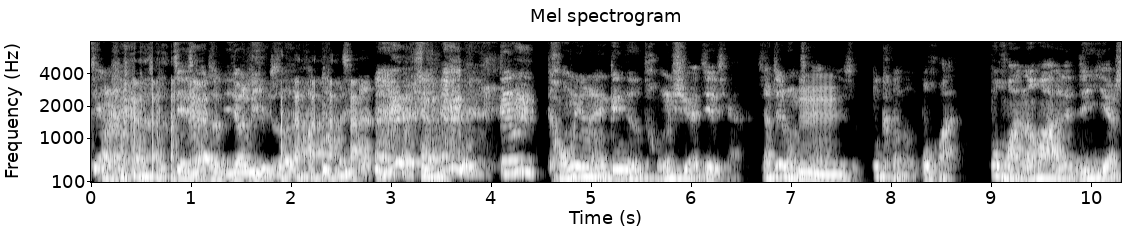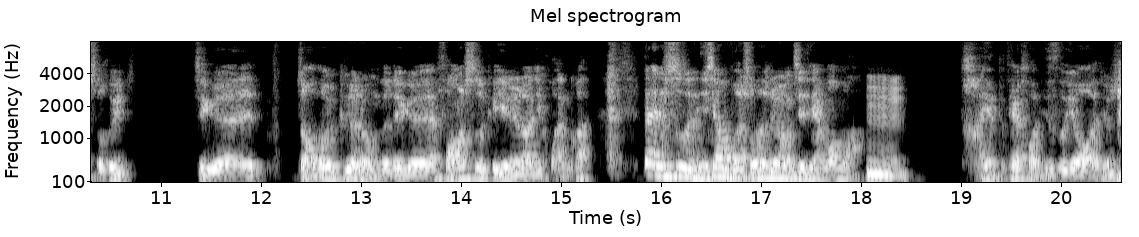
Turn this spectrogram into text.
这样的话借钱是比较理智的。跟同龄人、跟你的同学借钱，像这种钱嗯。你是不可能不还，不还的话，人家也是会这个找到各种的这个方式可以让你还款，但是你像我说的这种借钱方法，嗯，他也不太好意思要啊，就是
